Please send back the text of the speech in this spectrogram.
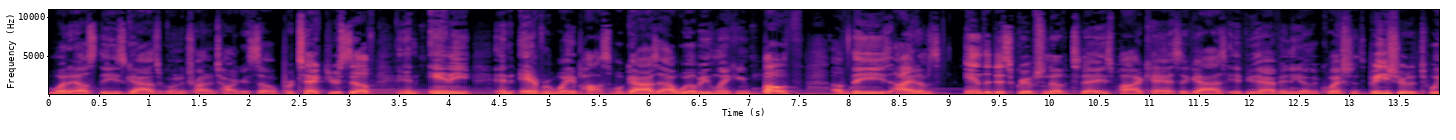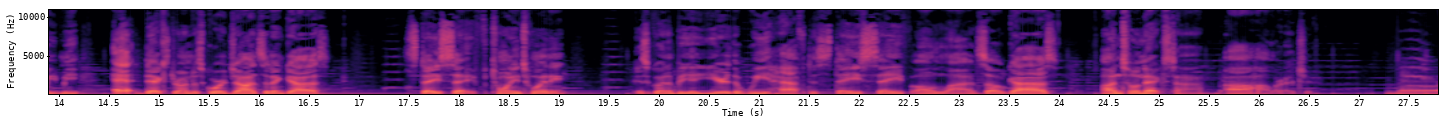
what else these guys are going to try to target. So protect yourself in any and every way possible. Guys, I will be linking both of these items in the description of today's podcast. So, guys, if you have any other questions, be sure to tweet me at Dexter underscore Johnson. And, guys, stay safe. 2020 is going to be a year that we have to stay safe online. So, guys, until next time, I'll holler at you.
